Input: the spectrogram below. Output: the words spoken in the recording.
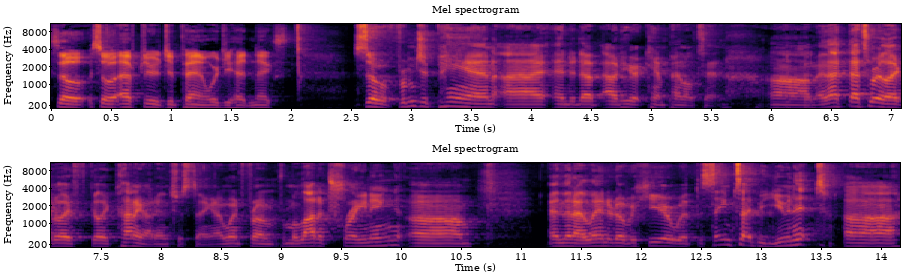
So so after Japan, where'd you head next? So from Japan, I ended up out here at Camp Pendleton, um, and that, that's where like like, like kind of got interesting. I went from from a lot of training, um, and then I landed over here with the same type of unit uh,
